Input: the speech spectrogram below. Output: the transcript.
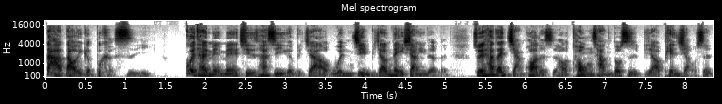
大到一个不可思议。柜台妹妹其实她是一个比较文静、比较内向一的人，所以她在讲话的时候，通常都是比较偏小声。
